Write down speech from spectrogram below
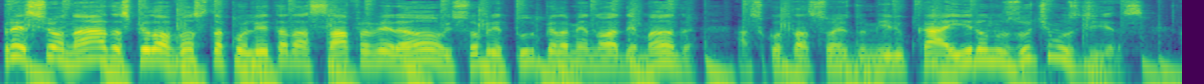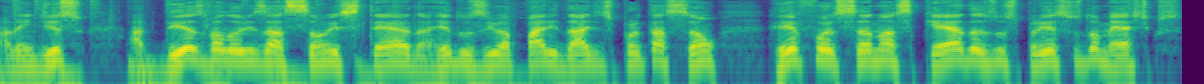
Pressionadas pelo avanço da colheita da safra verão e, sobretudo, pela menor demanda, as cotações do milho caíram nos últimos dias. Além disso, a desvalorização externa reduziu a paridade de exportação, reforçando as quedas dos preços domésticos.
